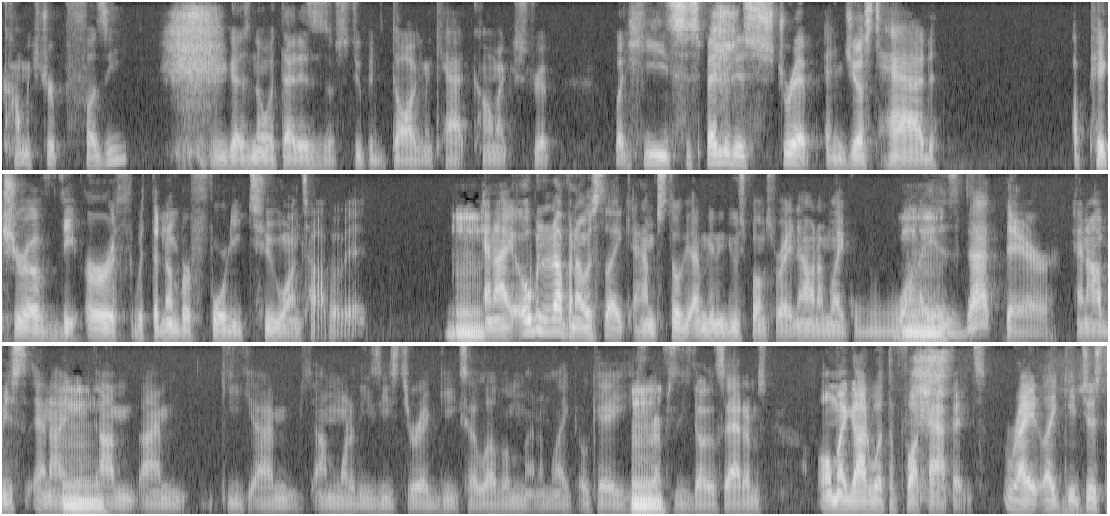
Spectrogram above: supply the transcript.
comic strip Fuzzy. If you guys know what that is, it's a stupid dog and a cat comic strip. But he suspended his strip and just had a picture of the Earth with the number forty-two on top of it. Mm. And I opened it up and I was like, and I'm still I'm getting goosebumps right now, and I'm like, why Mm. is that there? And obviously, and I Mm. I'm I'm geek, I'm I'm one of these Easter egg geeks. I love them, and I'm like, okay, he's Mm. referencing Douglas Adams. Oh my god, what the fuck happened? Right? Like it just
